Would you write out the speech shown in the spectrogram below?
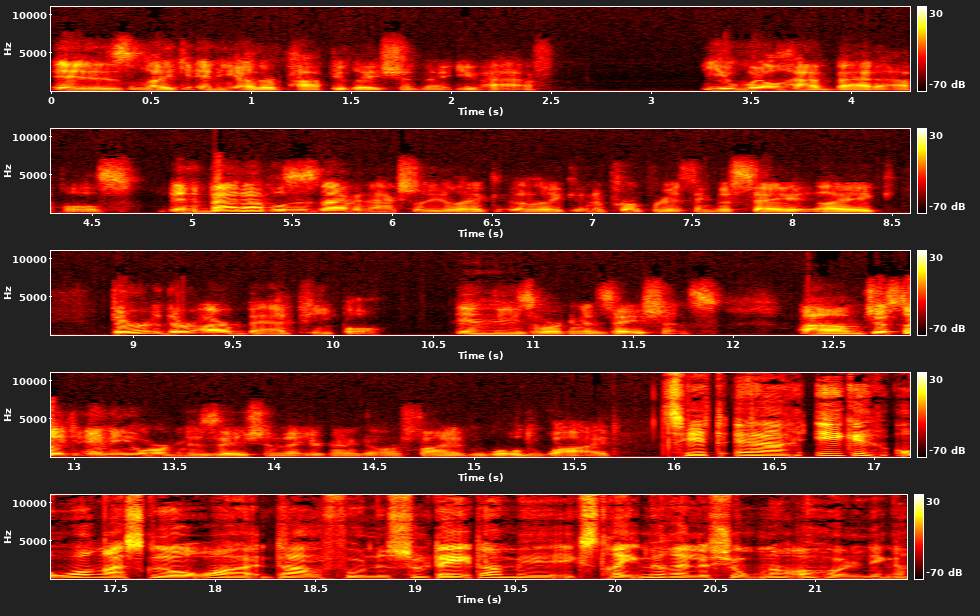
is like any other population that you have. You will have bad apples. And bad apples is not even actually like uh, like an appropriate thing to say. Like there there are bad people in Mhm. these organizations. Um, just like any organization that you're going to go and find worldwide. Tæt er ikke overrasket over, at der er fundet soldater med ekstreme relationer og holdninger.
